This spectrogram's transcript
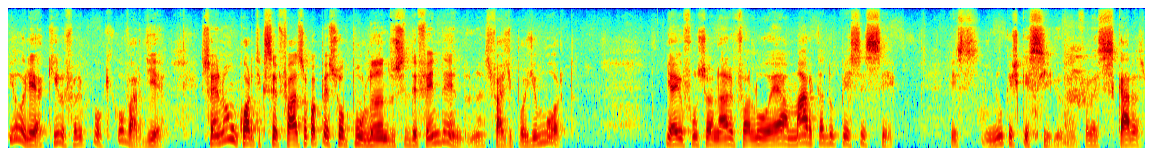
E eu olhei aquilo e falei, pô, que covardia. Isso aí não é um corte que você faça com a pessoa pulando, se defendendo, né? Se faz depois de morto. E aí o funcionário falou, é a marca do PCC. Esse, nunca esqueci, eu falei, esses caras,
